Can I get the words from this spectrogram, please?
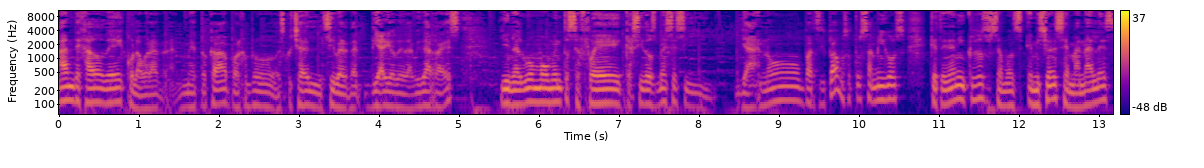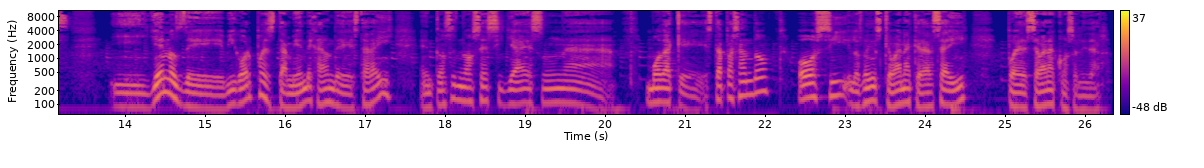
han dejado de colaborar. Me tocaba, por ejemplo, escuchar el ciberdiario de David Arraez y en algún momento se fue casi dos meses y ya no participamos. Otros amigos que tenían incluso sus emisiones semanales y llenos de vigor pues también dejaron de estar ahí. Entonces no sé si ya es una moda que está pasando o si los medios que van a quedarse ahí pues se van a consolidar.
